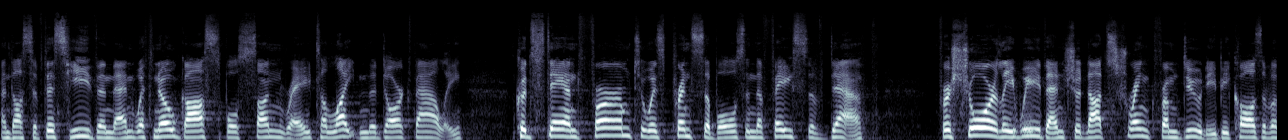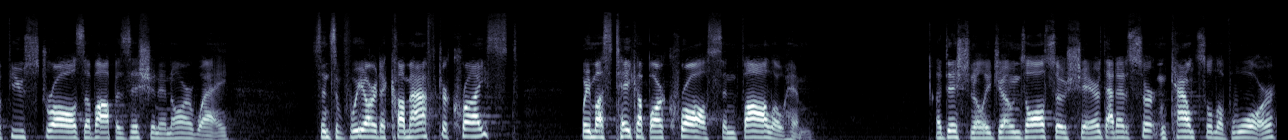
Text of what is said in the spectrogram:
And thus, if this heathen, then, with no gospel sun ray to lighten the dark valley, could stand firm to his principles in the face of death, for surely we then should not shrink from duty because of a few straws of opposition in our way. Since if we are to come after Christ, we must take up our cross and follow him. Additionally, Jones also shared that at a certain council of war,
